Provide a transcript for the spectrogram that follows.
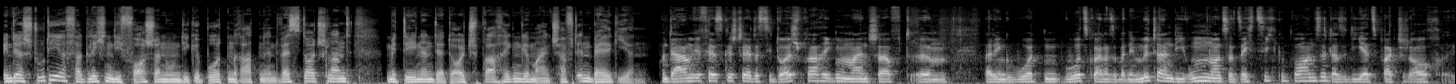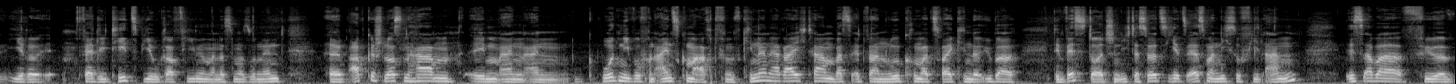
In der Studie verglichen die Forscher nun die Geburtenraten in Westdeutschland mit denen der deutschsprachigen Gemeinschaft in Belgien. Und da haben wir festgestellt, dass die deutschsprachige Gemeinschaft ähm, bei den Geburten, Geburtsquoten, also bei den Müttern, die um 1960 geboren sind, also die jetzt praktisch auch ihre Fertilitätsbiografie, wie man das immer so nennt, äh, abgeschlossen haben, eben ein, ein Geburtenniveau von 1,85 Kindern erreicht haben, was etwa 0,2 Kinder über dem Westdeutschen liegt. Das hört sich jetzt erstmal nicht so viel an, ist aber für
